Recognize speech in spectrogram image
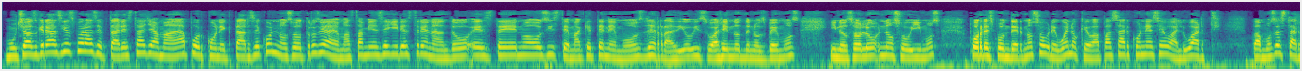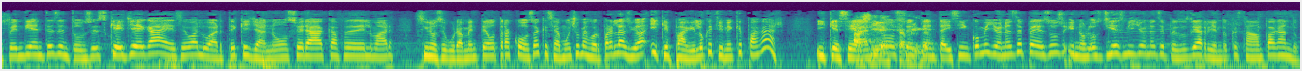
muchas gracias por aceptar esta llamada, por conectarse con nosotros y además también seguir estrenando este nuevo sistema que tenemos de radio visual en donde nos vemos y no solo nos oímos, por respondernos sobre, bueno, qué va a pasar con ese baluarte. Vamos a estar pendientes de entonces qué llega a ese baluarte que ya no será Café del Mar, sino seguramente otra cosa que sea mucho mejor para la ciudad y que pague lo que tiene que pagar y que sean los 75 millones de pesos y no los 10 millones de pesos de arriendo que estaban pagando.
